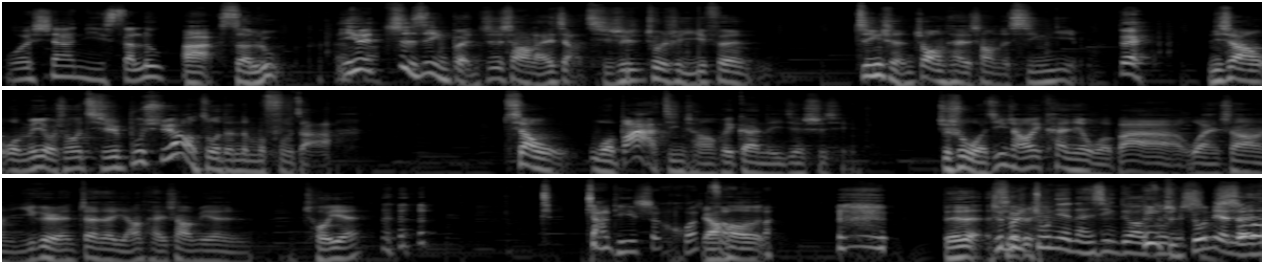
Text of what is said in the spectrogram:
我向你 salute。啊，salute。因为致敬本质上来讲，其实就是一份精神状态上的心意嘛。对，你想，我们有时候其实不需要做的那么复杂。像我爸经常会干的一件事情，就是我经常会看见我爸晚上一个人站在阳台上面抽烟，家庭生活然后，对对，这不是中年男性都要做的事中年男性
